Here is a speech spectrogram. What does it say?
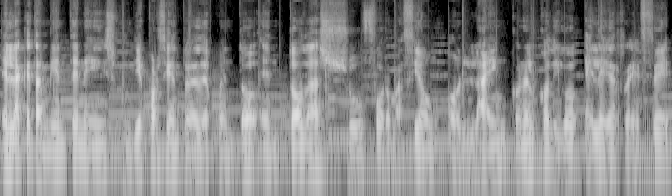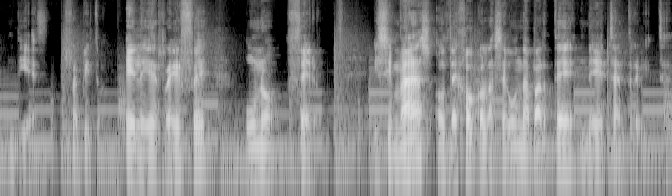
en la que también tenéis un 10% de descuento en toda su formación online con el código LRF10. Repito, LRF10. Y sin más, os dejo con la segunda parte de esta entrevista.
